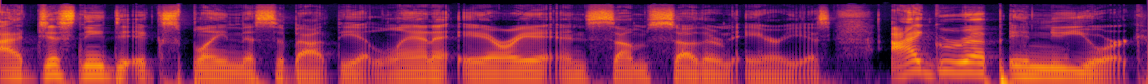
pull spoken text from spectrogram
I just need to explain this about the Atlanta area and some southern areas. I grew up in New York.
